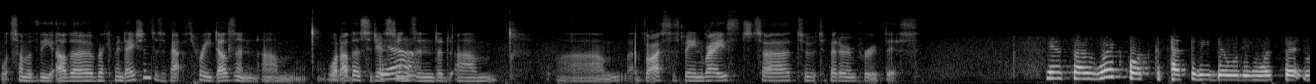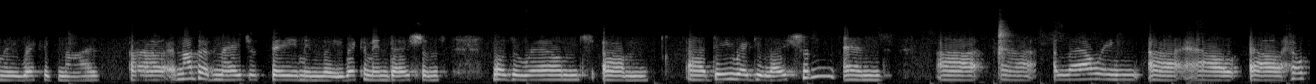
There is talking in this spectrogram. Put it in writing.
what, some of the other recommendations? There's about three dozen. Um, what other suggestions yeah. and um, um, advice has been raised to, to, to better improve this? Yeah, so workforce capacity building was certainly recognised. Uh, another major theme in the recommendations was around um, uh, deregulation and uh, uh allowing uh, our, our health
